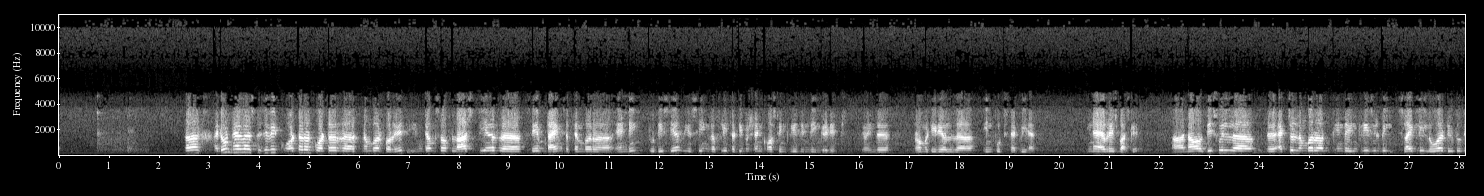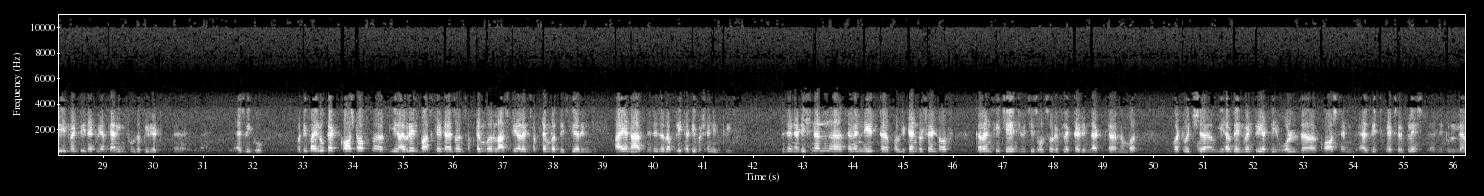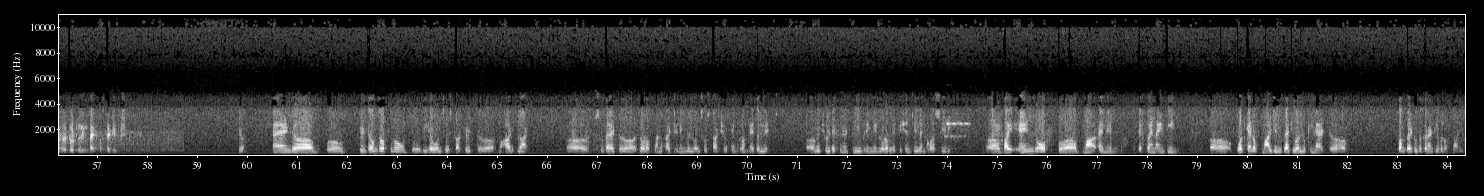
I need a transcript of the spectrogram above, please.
Uh, I don't have a specific quarter-on-quarter -quarter, uh, number for it. In in terms of last year, uh, same time, September uh, ending to this year, we are seeing roughly 30% cost increase in the ingredients, you know, in the raw material uh, inputs that we have in an average basket. Uh, now, this will, uh, the actual number on, in the increase will be slightly lower due to the inventory that we are carrying through the period as we go. But if I look at cost of the average basket as on September last year and September this year in INR, this is a roughly 30% increase. This is an additional uh, 7, 8, uh, probably 10% of currency change which is also reflected in that uh, number, but which uh, we have the inventory at the old uh, cost and as it gets replaced, it will have a total impact of 30%. Sure. And uh, uh, in terms of, you know, we have also started uh, Mahad plant uh, so that uh, a lot of manufacturing will also start shifting from Netherlands, uh, which will definitely bring in a lot of efficiencies and cost savings. Uh, by end of, uh, I mean, FY19, uh, what kind of margins that you are looking at uh, compared to the current level of margin?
